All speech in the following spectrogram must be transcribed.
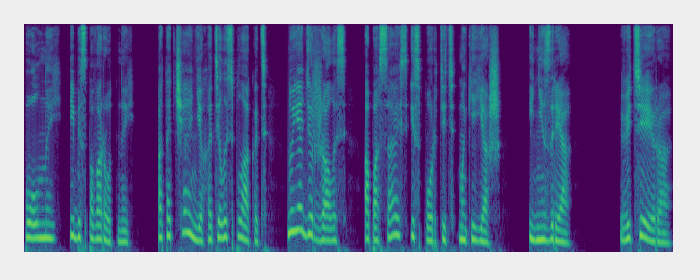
полный и бесповоротный. От отчаяния хотелось плакать, но я держалась, опасаясь испортить макияж. И не зря. «Витейра!»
